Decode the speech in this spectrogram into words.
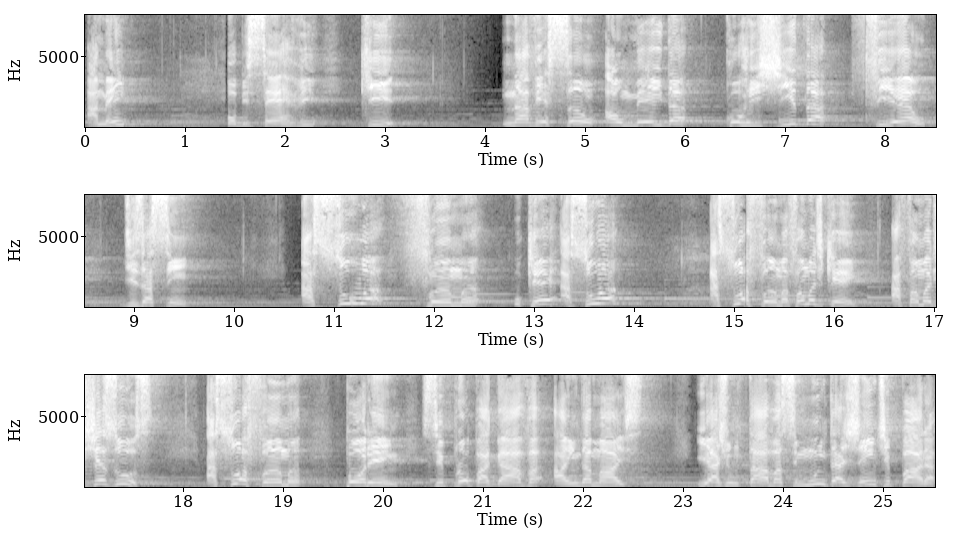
Amém? Observe que na versão Almeida corrigida fiel, diz assim: A sua fama, o que? A sua a sua fama, a fama de quem? A fama de Jesus. A sua fama, porém, se propagava ainda mais, e ajuntava-se muita gente para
